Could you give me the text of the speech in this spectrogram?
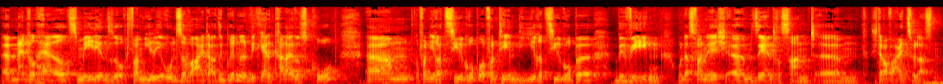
äh, Mental Health, Mediensucht, Familie und so weiter. Also sie bringen wirklich ein Kaleidoskop ähm, von ihrer Zielgruppe, von Themen, die ihre Zielgruppe bewegen. Und das fand ich ähm, sehr interessant, ähm, sich darauf einzulassen.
